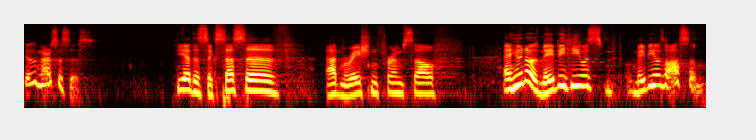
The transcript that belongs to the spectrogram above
He was a narcissist. He had this excessive admiration for himself. And who knows, maybe he was maybe he was awesome.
